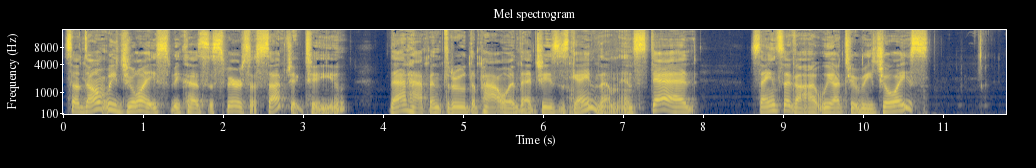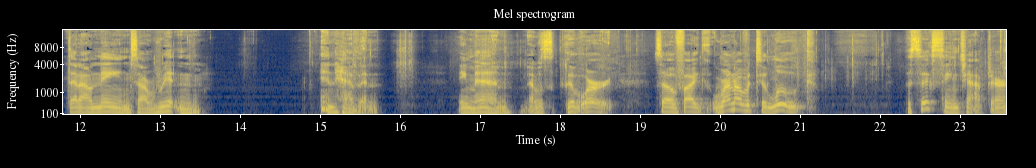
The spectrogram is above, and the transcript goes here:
So don't rejoice because the spirits are subject to you. That happened through the power that Jesus gave them. Instead, Saints of God, we are to rejoice that our names are written in heaven. Amen. That was a good word. So if I run over to Luke, the 16th chapter,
